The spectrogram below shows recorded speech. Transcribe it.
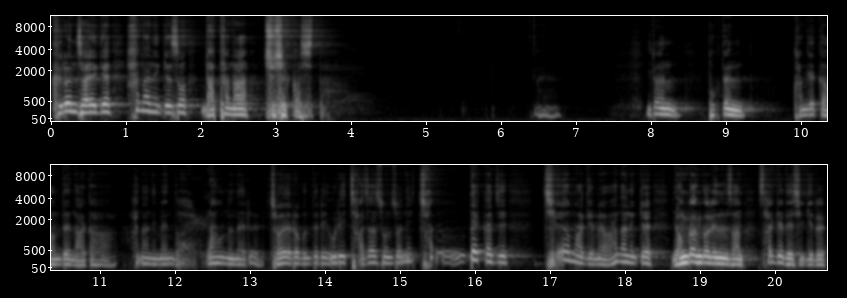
그런 자에게 하나님께서 나타나 주실 것이다. 이런 복된 관계 가운데 나가 하나님의 놀라운 은혜를 저 여러분들이 우리 자자손손이 천대까지 체험하게며 하나님께 영광 돌리는 삶 살게 되시기를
